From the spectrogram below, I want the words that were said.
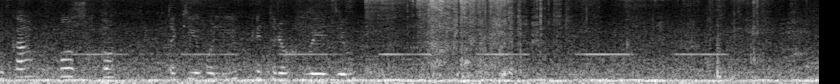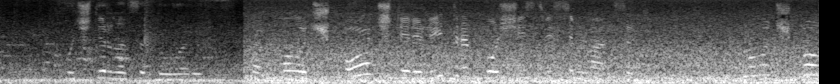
МК Костко. Такі олівки трьох видів. По 14 доларів. Молочко 4 літри по 6,18. Молочко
